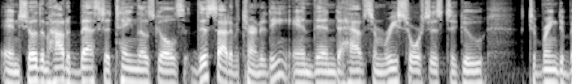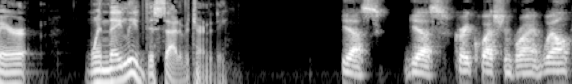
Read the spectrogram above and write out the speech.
and show them how to best attain those goals this side of eternity and then to have some resources to go to bring to bear when they leave this side of eternity? Yes, yes. Great question, Brian. Well,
